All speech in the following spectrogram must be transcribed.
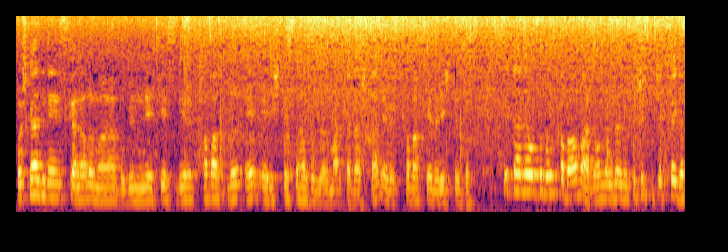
Hoş geldiniz kanalıma. Bugün nefis bir kabaklı ev eriştesi hazırlıyorum arkadaşlar. Evet kabaklı ev eriştesi. Bir tane orta boy kabağım vardı. Onları böyle küçük küçük kıydım.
